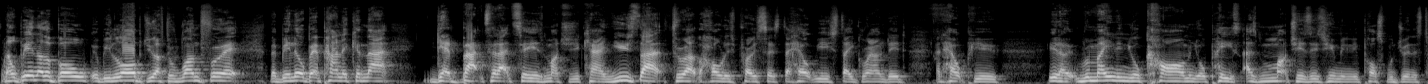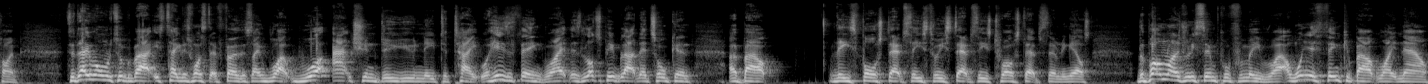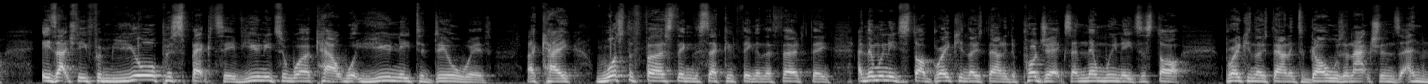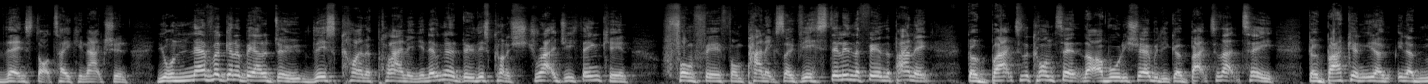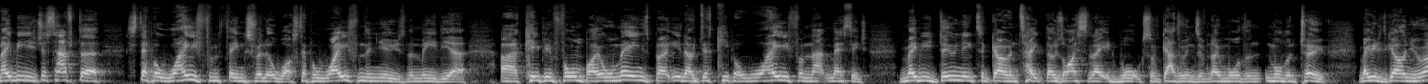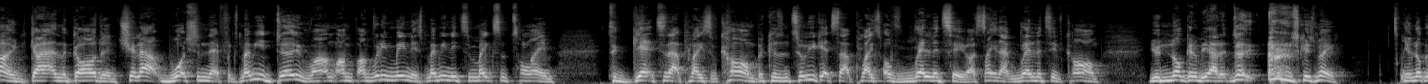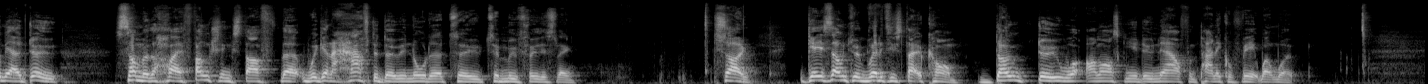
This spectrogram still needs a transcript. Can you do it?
There'll be another ball, it'll be lobbed, you have to run through it. There'll be a little bit of panic in that. Get back to that tee as much as you can. Use that throughout the whole process to help you stay grounded and help you, you know, remain in your calm and your peace as much as is humanly possible during this time. Today, what I want to talk about is taking this one step further, saying, right, what action do you need to take? Well, here's the thing, right? There's lots of people out there talking about these four steps, these three steps, these 12 steps, and everything else. The bottom line is really simple for me, right? I want you to think about right now is actually from your perspective, you need to work out what you need to deal with. Okay, what's the first thing, the second thing, and the third thing? And then we need to start breaking those down into projects, and then we need to start breaking those down into goals and actions, and then start taking action. You're never gonna be able to do this kind of planning, you're never gonna do this kind of strategy thinking from fear, from panic. So if you're still in the fear and the panic, go back to the content that I've already shared with you. Go back to that tee. Go back and you know, you know, maybe you just have to step away from things for a little while. Step away from the news, the media. Uh, keep informed by all means, but you know, just keep away from that message. Maybe you do need to go and take those isolated walks of gatherings of no more than more than two. Maybe you need to go on your own. Go out in the garden, chill out, watch some Netflix. Maybe you do. Right? I'm, I'm, I really mean this. Maybe you need to make some time to get to that place of calm because until you get to that place of relative, I say that relative calm, you're not going to be able to do, excuse me, you're not going to be able to do some of the higher functioning stuff that we're going to have to do in order to, to move through this thing. So, get yourself into a relative state of calm. Don't do what I'm asking you to do now from panic or fear, it won't work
